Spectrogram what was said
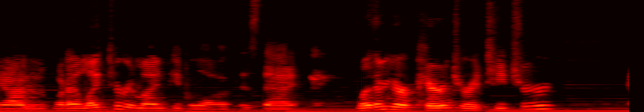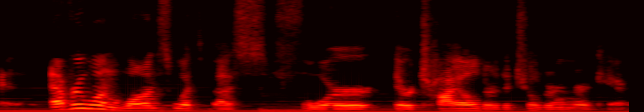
And what I like to remind people of is that whether you're a parent or a teacher, everyone wants what's best for their child or the children in their care.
